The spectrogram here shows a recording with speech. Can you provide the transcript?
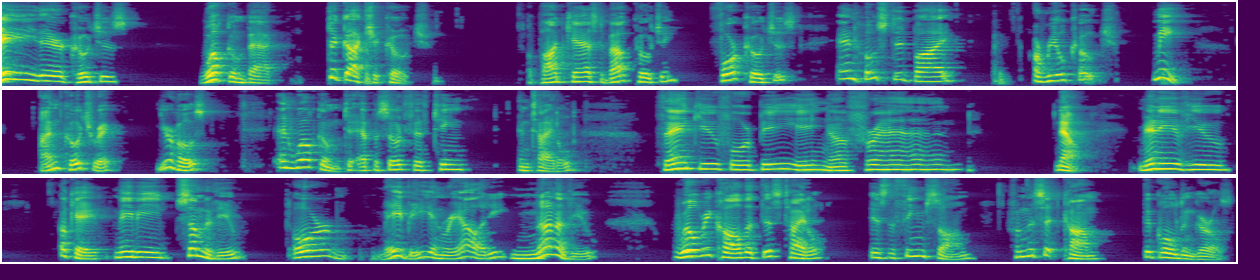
Hey there, coaches. Welcome back to Gotcha Coach, a podcast about coaching for coaches and hosted by a real coach, me. I'm Coach Rick, your host, and welcome to episode 15 entitled Thank You for Being a Friend. Now, many of you, okay, maybe some of you, or maybe in reality none of you, will recall that this title is the theme song from the sitcom The Golden Girls,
